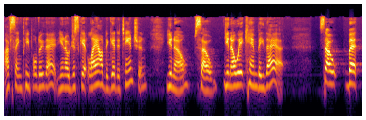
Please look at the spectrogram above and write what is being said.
I've seen people do that, you know, just get loud to get attention, you know. So, you know, it can be that. So, but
